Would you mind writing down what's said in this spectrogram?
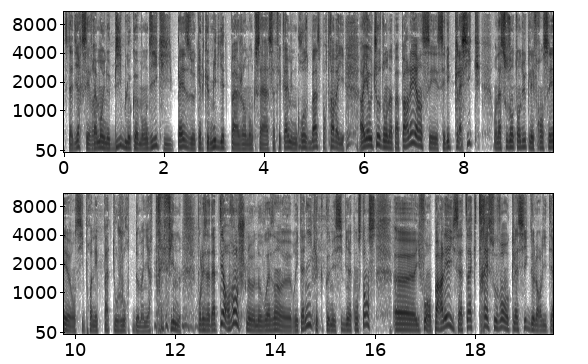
C'est-à-dire que c'est vraiment une bible, comme on dit, qui pèse quelques milliers de pages. hein. Donc ça, ça fait quand même une grosse base pour travailler. Alors il y a autre chose dont on n'a pas parlé, hein, c'est les classiques. On a sous-entendu que les Français, euh, on s'y prenait pas toujours de manière très fine pour les adapter. En revanche, nos, nos voisins euh, britanniques, que connaît si bien Constance, euh, il faut en parler. Ils s'attaquent très souvent aux classiques de leur littérature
